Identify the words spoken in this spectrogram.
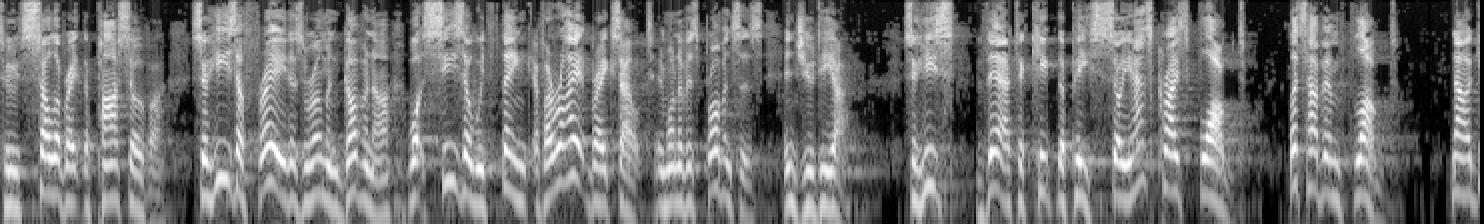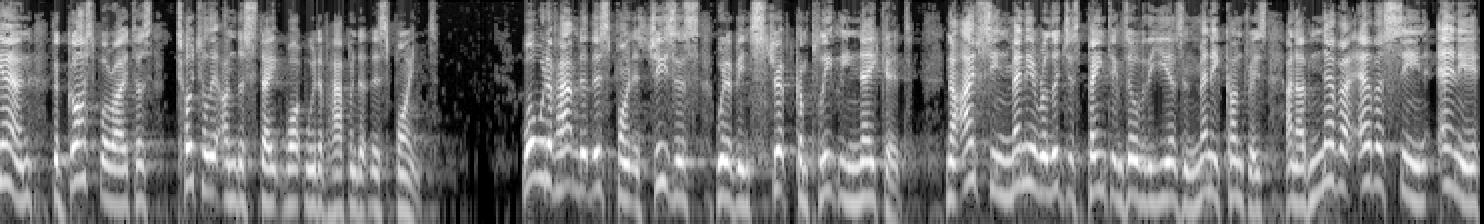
to celebrate the Passover. So he's afraid, as a Roman governor, what Caesar would think if a riot breaks out in one of his provinces in Judea. So he's there to keep the peace. So he has Christ flogged. Let's have him flogged. Now, again, the gospel writers totally understate what would have happened at this point. What would have happened at this point is Jesus would have been stripped completely naked. Now, I've seen many religious paintings over the years in many countries, and I've never ever seen any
